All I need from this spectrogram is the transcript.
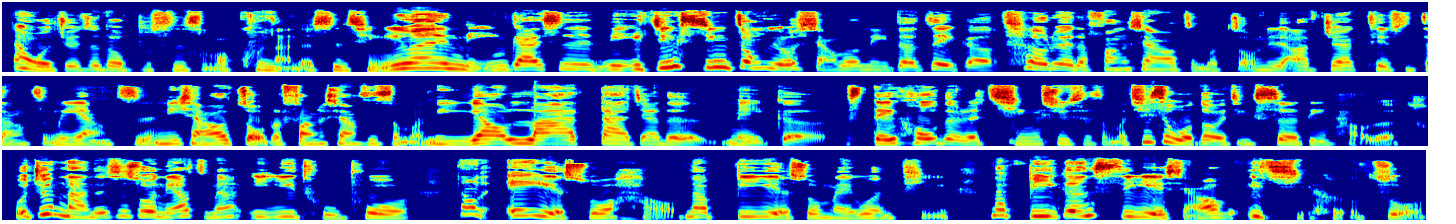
但我觉得这都不是什么困难的事情，因为你应该是你已经心中有想了你的这个策略的方向要怎么走，你的 objective 是长怎么样子，你想要走的方向是什么，你要拉大家的每个 stakeholder 的情绪是什么，其实我都已经设定好了。我觉得难的是说你要怎么样一一突破，那 A 也说好，那 B 也说没问题，那 B 跟 C 也想要一起合作，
